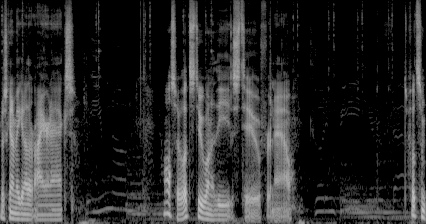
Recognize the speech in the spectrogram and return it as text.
I'm just gonna make another iron axe. Also, let's do one of these too for now. Let's put some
